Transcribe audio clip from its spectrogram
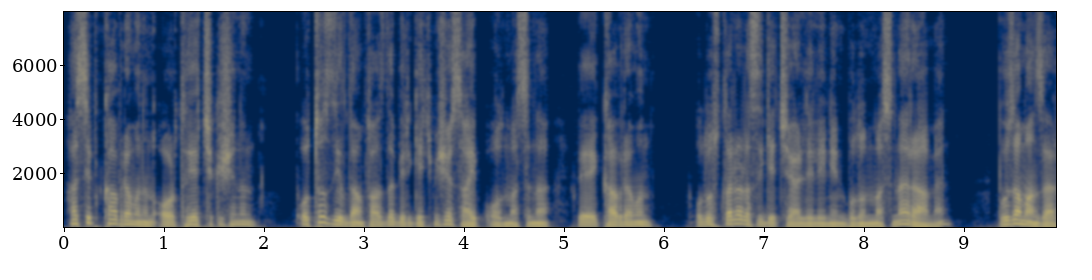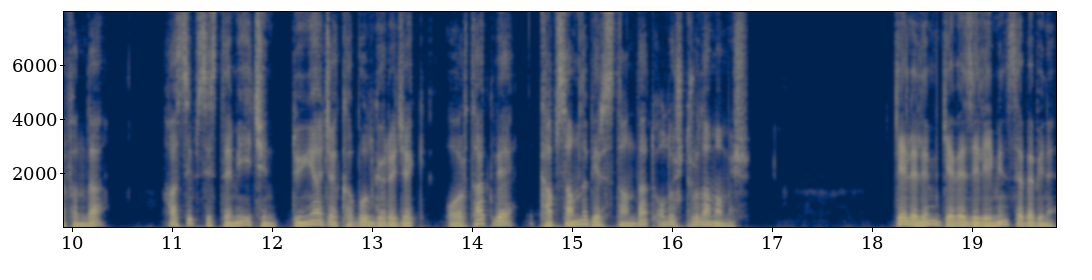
Hasip kavramının ortaya çıkışının 30 yıldan fazla bir geçmişe sahip olmasına ve kavramın uluslararası geçerliliğinin bulunmasına rağmen bu zaman zarfında hasip sistemi için dünyaca kabul görecek ortak ve kapsamlı bir standart oluşturulamamış. Gelelim gevezeliğimin sebebine.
